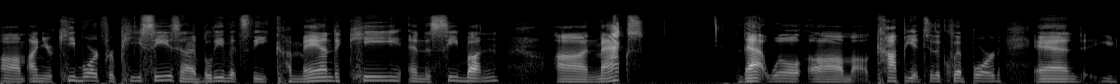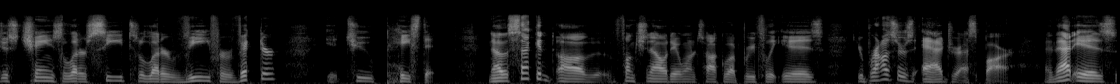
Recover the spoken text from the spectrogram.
um, on your keyboard for PCs, and I believe it's the Command key and the C button on Macs, that will um, copy it to the clipboard and you just change the letter C to the letter V for Victor to paste it. Now the second uh, functionality I want to talk about briefly is your browser's address bar. And that is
